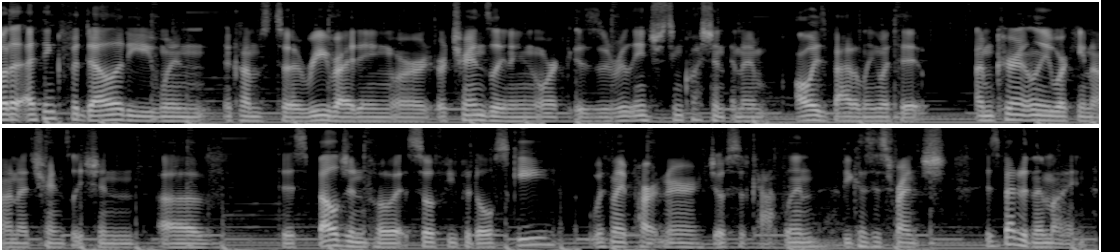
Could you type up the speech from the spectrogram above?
But I think fidelity when it comes to rewriting or, or translating work is a really interesting question, and I'm always battling with it. I'm currently working on a translation of this Belgian poet, Sophie Podolski, with my partner, Joseph Kaplan, because his French is better than mine.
